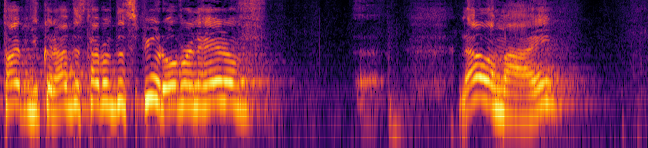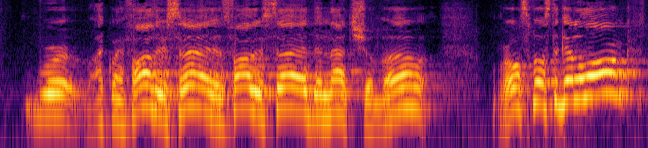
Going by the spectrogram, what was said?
type, you could have this type of dispute over an air of uh, an Elamai, we're, like my father said, his father said in that Shuvah, we're all supposed to get along.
